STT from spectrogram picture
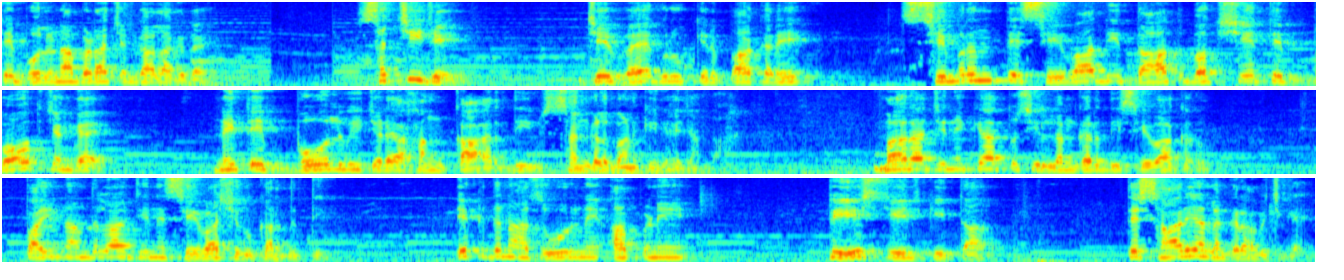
ਤੇ ਬੋਲਣਾ ਬੜਾ ਚੰਗਾ ਲੱਗਦਾ ਹੈ। ਸੱਚੀ ਜੇ ਜੇ ਵੈਗੁਰੂ ਕਿਰਪਾ ਕਰੇ, ਸਿਮਰਨ ਤੇ ਸੇਵਾ ਦੀ ਦਾਤ ਬਖਸ਼ੇ ਤੇ ਬਹੁਤ ਚੰਗਾ ਹੈ, ਨਹੀਂ ਤੇ ਬੋਲ ਵੀ ਜਿਹੜਾ ਹੰਕਾਰ ਦੀ ਸੰਗਲ ਬਣ ਕੇ ਰਹਿ ਜਾਂਦਾ ਮਹਾਰਾਜ ਜੀ ਨੇ ਕਿਹਾ, ਤੁਸੀਂ ਲੰਗਰ ਦੀ ਸੇਵਾ ਕਰੋ। ਭਾਈ ਨੰਦ ਲਾਲ ਜੀ ਨੇ ਸੇਵਾ ਸ਼ੁਰੂ ਕਰ ਦਿੱਤੀ। ਇੱਕ ਦਿਨ ਹਜ਼ੂਰ ਨੇ ਆਪਣੇ ਭੇਸ ਚੇਂਜ ਕੀਤਾ ਤੇ ਸਾਰਿਆਂ ਲੰਗਰਾਂ ਵਿੱਚ ਗਏ।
